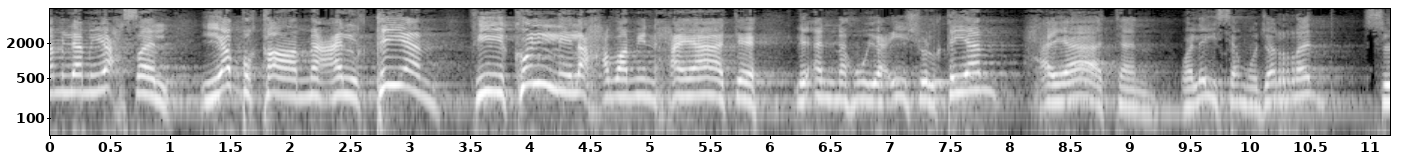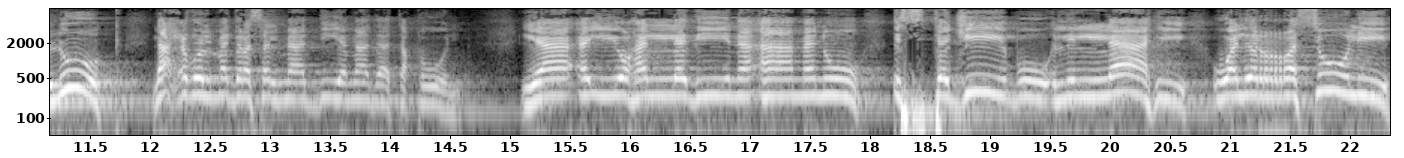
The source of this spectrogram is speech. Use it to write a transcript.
أم لم يحصل. يبقى مع القيم في كل لحظة من حياته لأنه يعيش القيم حياة وليس مجرد سلوك. لاحظوا المدرسة المادية ماذا تقول؟ يا أيها الذين آمنوا استجيبوا لله وللرسول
